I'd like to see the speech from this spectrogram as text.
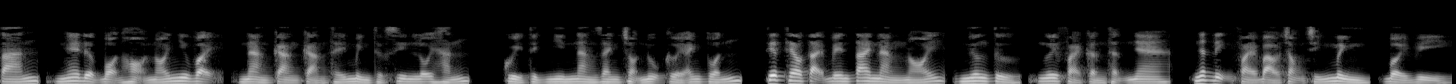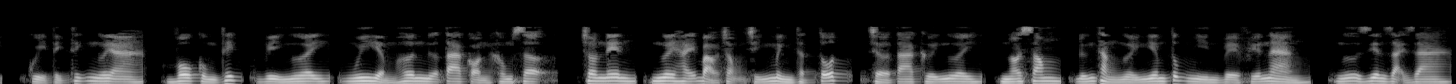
tán, nghe được bọn họ nói như vậy, nàng càng cảm thấy mình thực xin lỗi hắn, quỷ tịch nhìn nàng danh chọn nụ cười anh Tuấn, tiếp theo tại bên tai nàng nói, nương tử, ngươi phải cẩn thận nha, nhất định phải bảo trọng chính mình, bởi vì, quỷ tịch thích ngươi à, vô cùng thích, vì ngươi, nguy hiểm hơn nữa ta còn không sợ, cho nên, ngươi hãy bảo trọng chính mình thật tốt, chờ ta cưới ngươi, nói xong, đứng thẳng người nghiêm túc nhìn về phía nàng, ngư diên dại ra,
